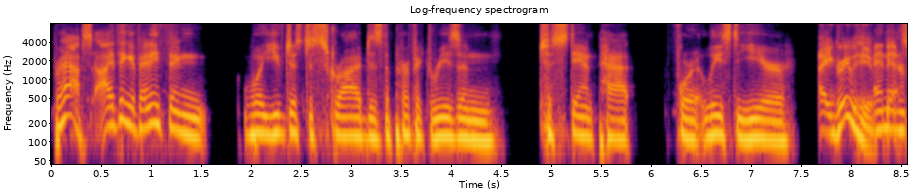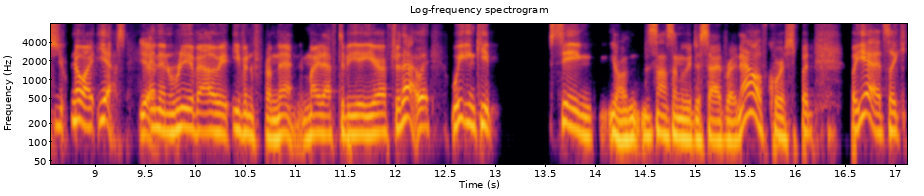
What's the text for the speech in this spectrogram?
Perhaps. I think if anything, what you've just described is the perfect reason to stand pat for at least a year. I agree with you. And then Yes. no, I, yes. Yeah. And then reevaluate even from then. It might have to be a year after that. We can keep seeing, you know, it's not something we decide right now, of course, but but yeah, it's like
